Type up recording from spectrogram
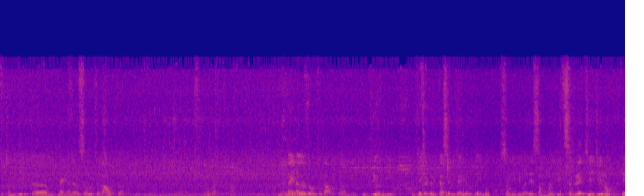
त्याच्यामध्ये एक अ, मुक्ताईनगर जवळचं गाव होतं. मुक्ताईनगर जवळचं गाव होतं. तिथली होती? तिथले गट विकास अधिकारी होते. समितीमध्ये संबंधित सगळे जे जे लोक होते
